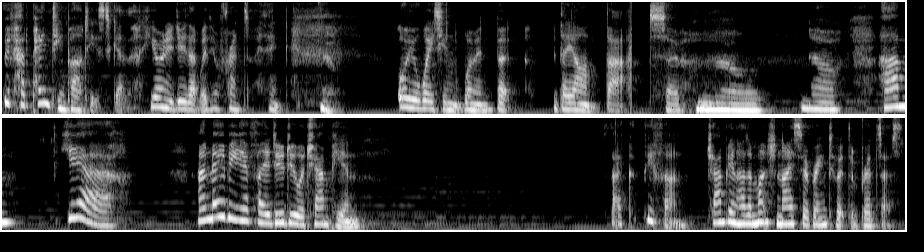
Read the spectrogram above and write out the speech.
We've had painting parties together. You only do that with your friends, I think. Yeah. Or your waiting women, but they aren't that, so. No. No. Um, yeah. And maybe if I do do a champion, that could be fun. Champion had a much nicer ring to it than princess.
